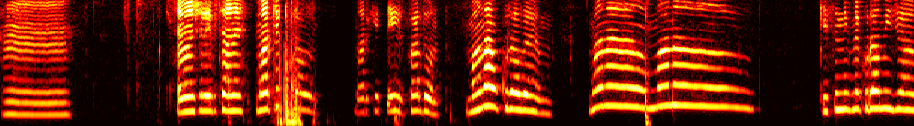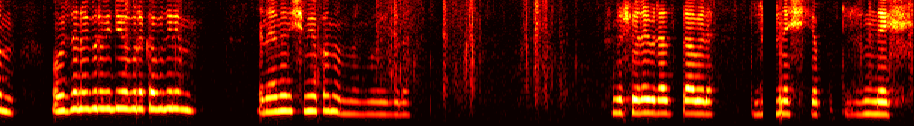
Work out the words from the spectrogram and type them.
Hmm. Hemen şuraya bir tane market kuralım. Market değil pardon. Manav kuralım. Mana, mana. Kesinlikle kuramayacağım. O yüzden öbür videoyu bırakabilirim. Yani hemen işimi yapamam ben bu videoda. Şunu şöyle biraz daha böyle düzgünleş yap, düzgünleş,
